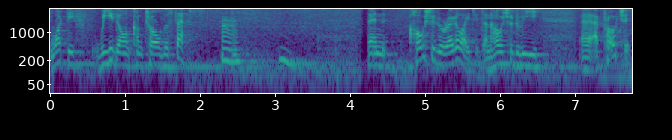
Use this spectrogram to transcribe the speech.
What if we don't control the steps? Mm. Then how should we regulate it and how should we uh, approach it?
